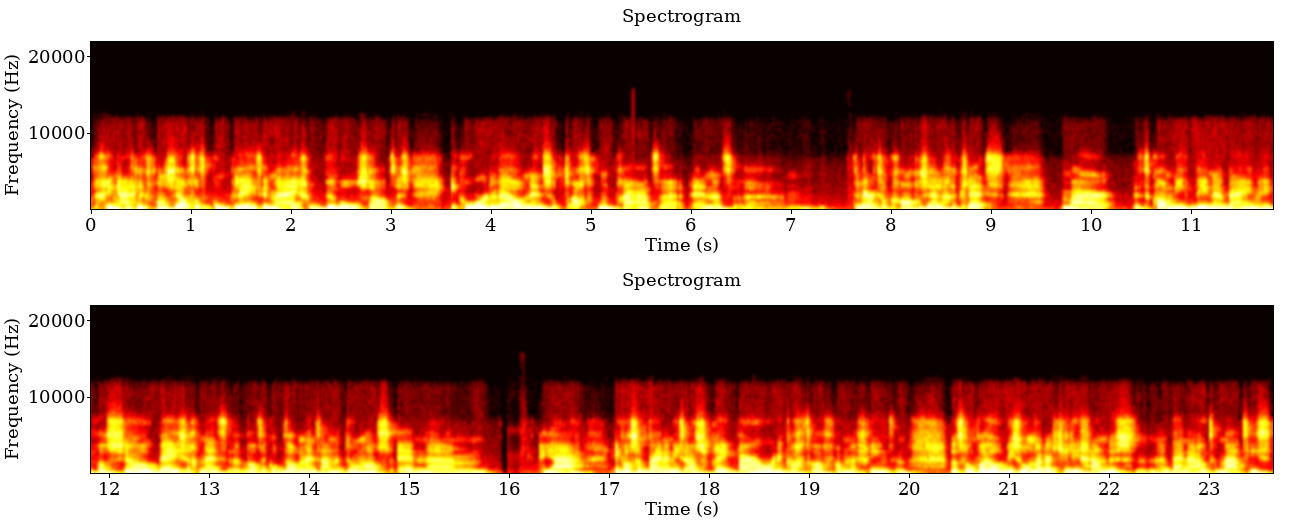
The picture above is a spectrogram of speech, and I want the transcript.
ging eigenlijk vanzelf dat ik compleet in mijn eigen bubbel zat. Dus ik hoorde wel mensen op de achtergrond praten en het, uh, er werd ook gewoon gezellig gekletst. Maar het kwam niet binnen bij me. Ik was zo bezig met wat ik op dat moment aan het doen was. En um, ja, ik was ook bijna niet aanspreekbaar, hoorde ik achteraf van mijn vriend. En dat vond ik wel heel bijzonder dat je lichaam dus bijna automatisch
